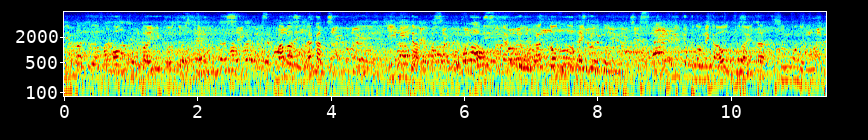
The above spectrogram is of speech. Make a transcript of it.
年末を発売予定です今までになかった、 BB 弾の、えー、薬莢がの対響という究極のメカを備えた新モデルです、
